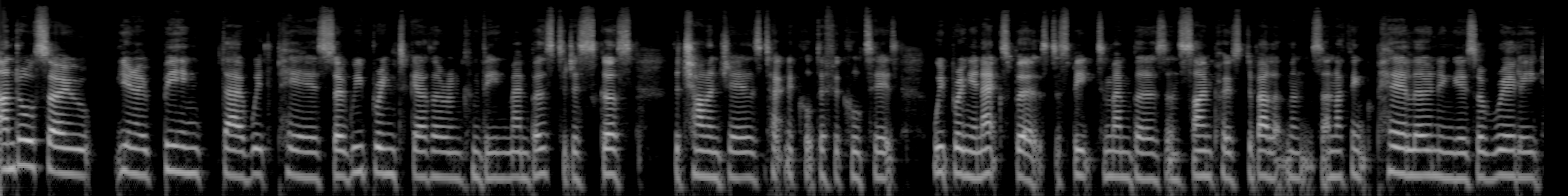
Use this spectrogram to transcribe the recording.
and also, you know, being there with peers. So, we bring together and convene members to discuss the challenges, technical difficulties. We bring in experts to speak to members and signpost developments. And I think peer learning is a really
